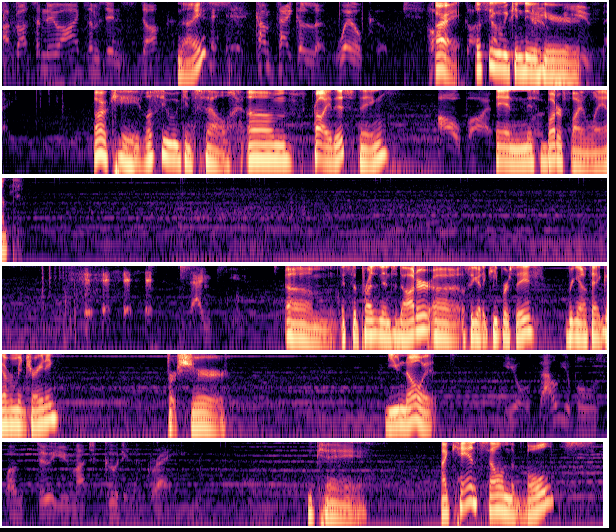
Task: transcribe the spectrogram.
I've got some new items in stock. Nice. Come take a look. Welcome. All right, let's see what we can do here. Okay, let's see what we can sell. Um probably this thing I'll buy it. And this butterfly lamp. Thank you. Um it's the president's daughter. Uh so you got to keep her safe. Bring out that government training. For sure. You know it. Your valuables won't do you much good in the grave. Okay. I can sell him the bolts.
